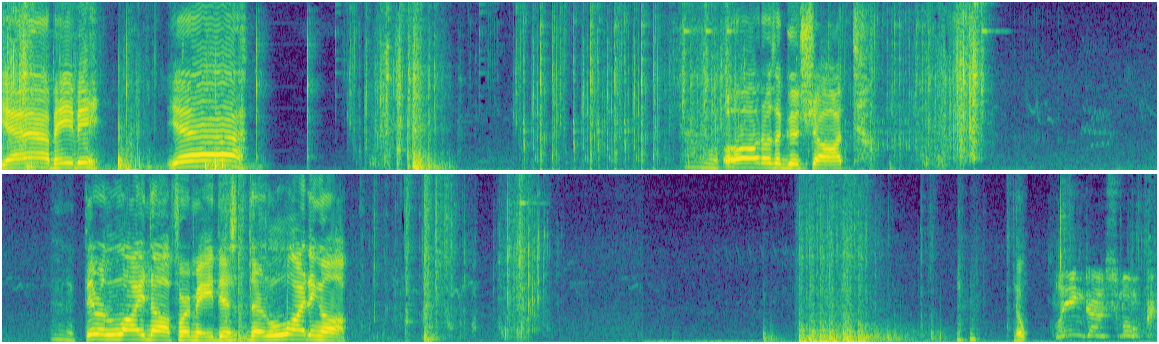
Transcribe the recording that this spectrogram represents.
Yeah, baby! Yeah! Oh, that was a good shot. They were lining up for me. They're, they're lighting up. nope. Laying down smoke.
